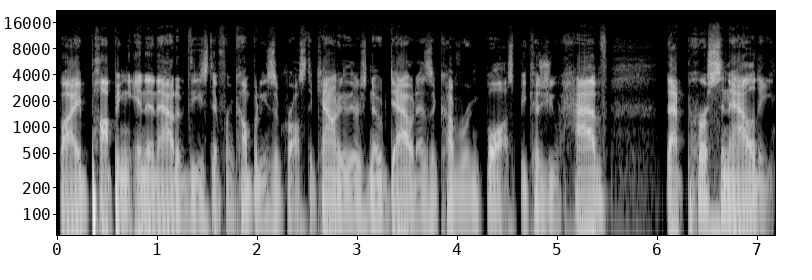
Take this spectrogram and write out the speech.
by popping in and out of these different companies across the county. There's no doubt as a covering boss because you have that personality.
